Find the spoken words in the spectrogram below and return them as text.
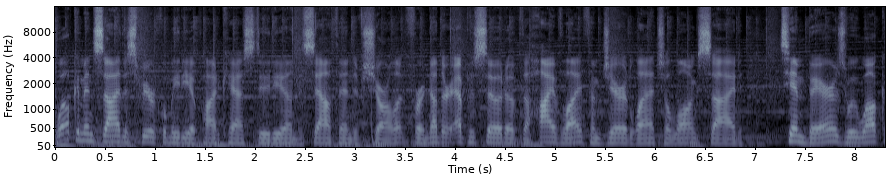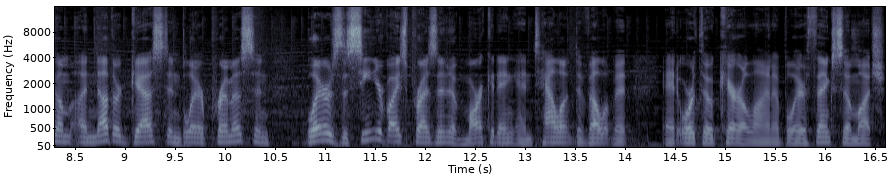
Welcome inside the Spiracle Media podcast studio in the south end of Charlotte for another episode of The Hive Life. I'm Jared Latch alongside Tim Bear as we welcome another guest in Blair Primis. And Blair is the Senior Vice President of Marketing and Talent Development at OrthoCarolina. Blair, thanks so much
